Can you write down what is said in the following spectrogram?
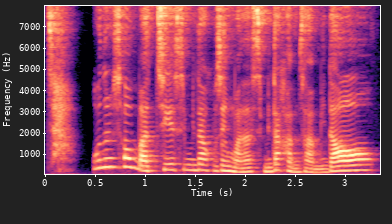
자, 오늘 수업 마치겠습니다. 고생 많았습니다. 감사합니다.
